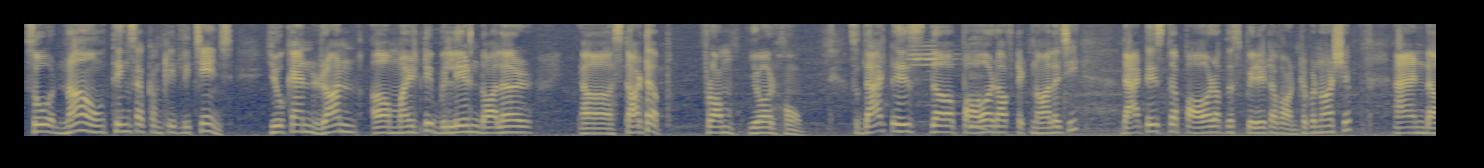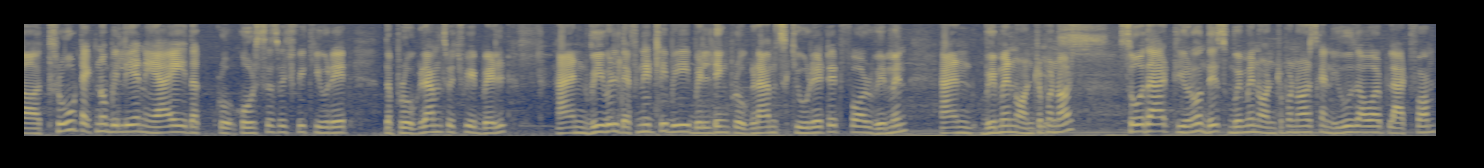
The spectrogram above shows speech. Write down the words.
So now things have completely changed. You can run a multi-billion dollar uh, startup from your home. So that is the power of technology. That is the power of the spirit of entrepreneurship. And uh, through technobillion ai the courses which we curate the programs which we build and we will definitely be building programs curated for women and women entrepreneurs so that you know these women entrepreneurs can use our platform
